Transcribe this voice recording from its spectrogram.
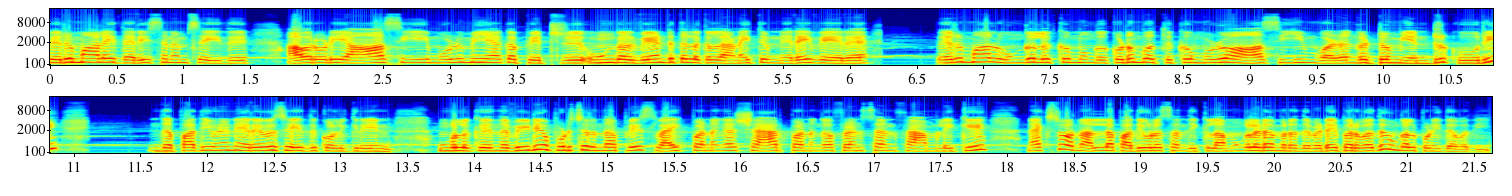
பெருமாளை தரிசனம் செய்து அவருடைய ஆசியை முழுமையாக பெற்று உங்கள் வேண்டுதல்கள் அனைத்தும் நிறைவேற பெருமாள் உங்களுக்கும் உங்கள் குடும்பத்துக்கும் முழு ஆசியும் வழங்கட்டும் என்று கூறி இந்த பதிவினை நிறைவு செய்து கொள்கிறேன் உங்களுக்கு இந்த வீடியோ பிடிச்சிருந்தா ப்ளீஸ் லைக் பண்ணுங்கள் ஷேர் பண்ணுங்கள் ஃப்ரெண்ட்ஸ் அண்ட் ஃபேமிலிக்கு நெக்ஸ்ட் ஒரு நல்ல பதிவில் சந்திக்கலாம். உங்களிடமிருந்து விடைபெறுவது உங்கள் புனிதவதி.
